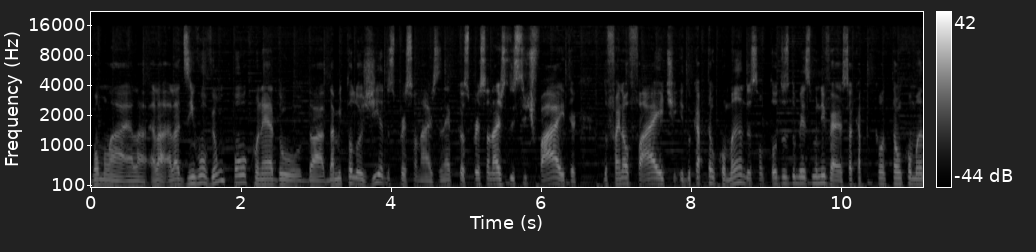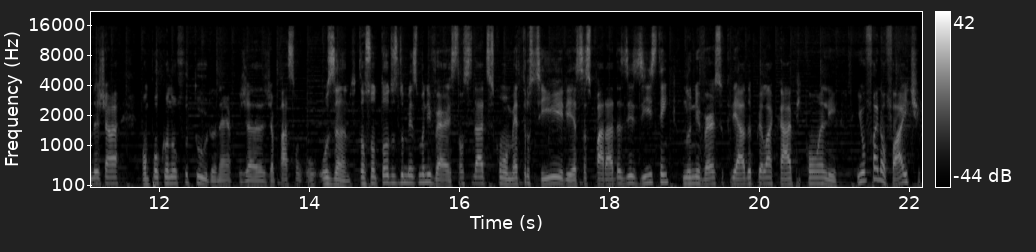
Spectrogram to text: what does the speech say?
vamos lá, ela, ela, ela desenvolveu um pouco, né, do, da, da mitologia dos personagens, né? Porque os personagens do Street Fighter, do Final Fight e do Capitão Comando são todos do mesmo universo. O Capitão Comando já é um pouco no futuro, né? Já, já passam os anos. Então são todos do mesmo universo. Então cidades como Metro City, essas paradas existem no universo criado pela Capcom ali. E o Final Fight,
